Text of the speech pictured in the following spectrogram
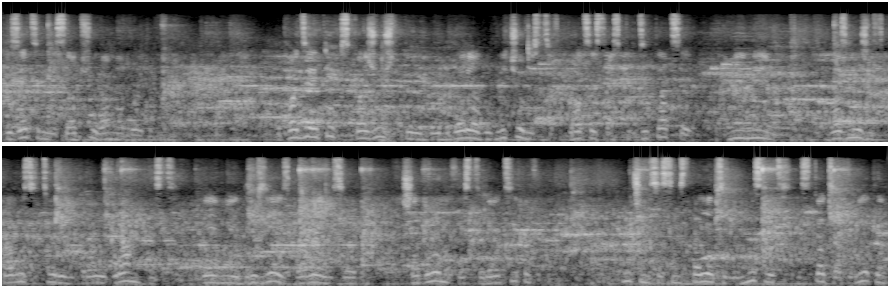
обязательно сообщу вам об этом. Подводя итог, скажу, что благодаря вовлеченности в процесс раскредитации мы имеем возможность повысить уровень правовой грамотности, я и мои друзья избавляемся от шаблонов и стереотипов, учимся самостоятельно мыслить, искать ответы,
